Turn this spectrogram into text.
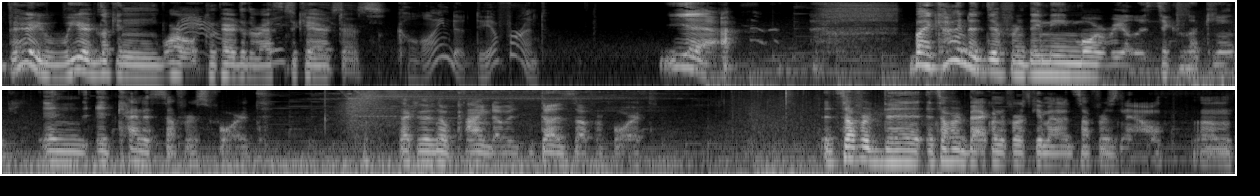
very weird looking world compared to the rest of the characters. Kinda different. Yeah. By kinda different, they mean more realistic looking, and it kinda suffers for it. Actually, there's no kind of. It does suffer for it. It suffered. It suffered back when it first came out. It suffers now. Um,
